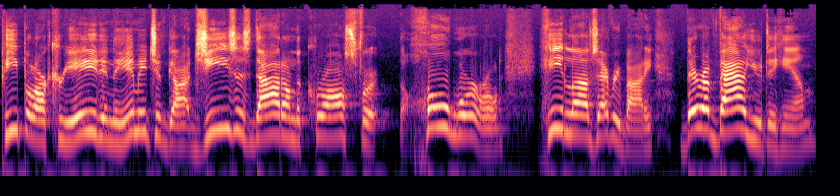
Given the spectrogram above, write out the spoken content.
People are created in the image of God. Jesus died on the cross for the whole world. He loves everybody. They're of value to Him.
